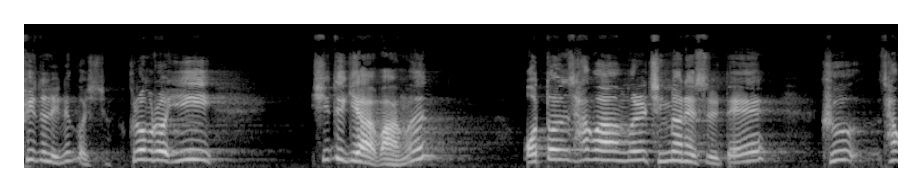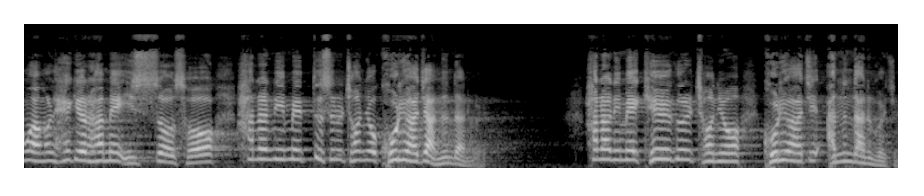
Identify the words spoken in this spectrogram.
휘둘리는 것이죠. 그러므로 이 시드기야 왕은 어떤 상황을 직면했을 때 그 상황을 해결함에 있어서 하나님의 뜻을 전혀 고려하지 않는다는 거예요. 하나님의 계획을 전혀 고려하지 않는다는 거죠.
